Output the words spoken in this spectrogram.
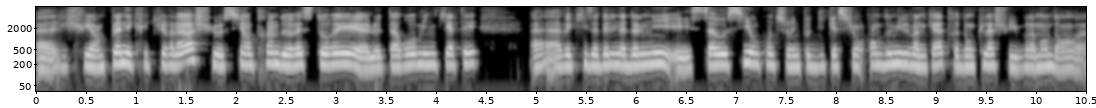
euh, je suis en pleine écriture là. Je suis aussi en train de restaurer euh, le Tarot Minchiate euh, avec Isabelle Nadolny. Et ça aussi, on compte sur une publication en 2024. Donc là, je suis vraiment dans euh,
